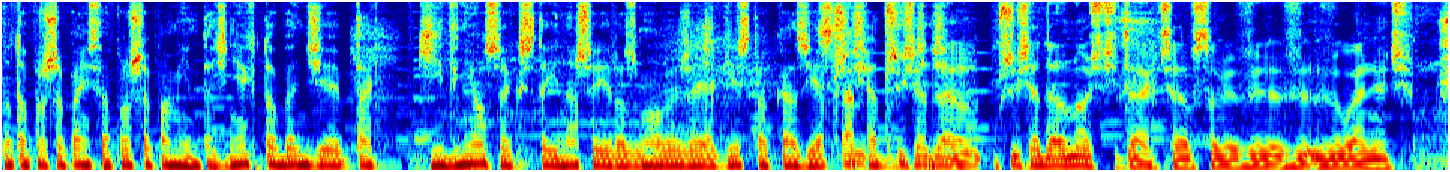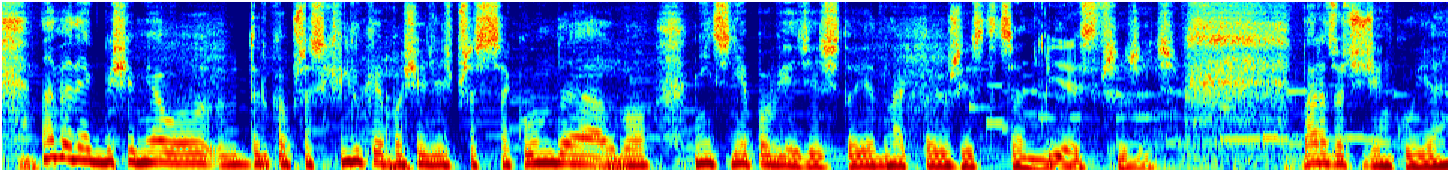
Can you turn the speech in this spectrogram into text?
No to proszę Państwa, proszę pamiętać, niech to będzie taki wniosek z tej naszej rozmowy, że jak jest okazja, Stan przysiadal, przysiadalności, tak, trzeba w sobie wy, wy, wyłaniać. Nawet jakby się miało tylko przez chwilkę posiedzieć, przez sekundę, albo nic nie powiedzieć, to jednak to już jest cenne Jest. przeżycie. Bardzo Ci dziękuję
